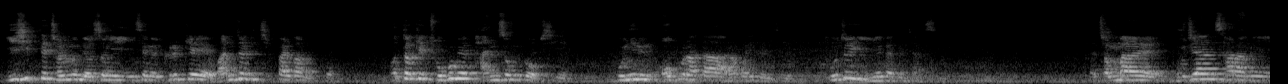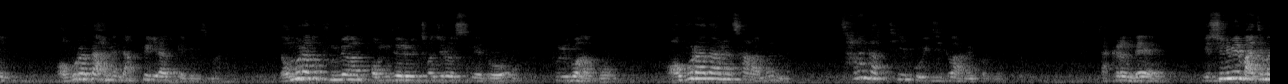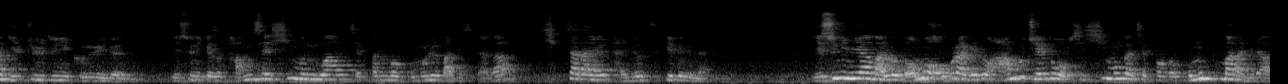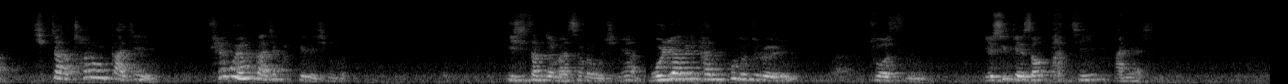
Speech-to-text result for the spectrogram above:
20대 젊은 여성의 인생을 그렇게 완전히 짓밟아 놓고 어떻게 조금의 반성도 없이 본인은 억울하다라고 했는지 도저히 이해가 되지 않습니다. 정말 무죄한 사람이 억울하다 하면 납득이라도 되겠지만 너무나도 분명한 범죄를 저질렀음에도 불구하고 억울하다는 사람은 사람같이 보이지도 않을 겁니다. 자 그런데 예수님의 마지막 일주일 중인 금요일은 예수님께서 밤새 신문과 재판과 고문을 받으시다가 십자가에 달려 죽게 되는 날입니다. 예수님이야말로 너무 억울하게도 아무 죄도 없이 신문과 재판과 고문뿐만 아니라 십자가 처형까지 최고형까지 받게 되신 거예요. 23절 말씀을 보시면 몰약을 탄 포도주를 어, 주었으니 예수께서 받지 아니하시니라.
